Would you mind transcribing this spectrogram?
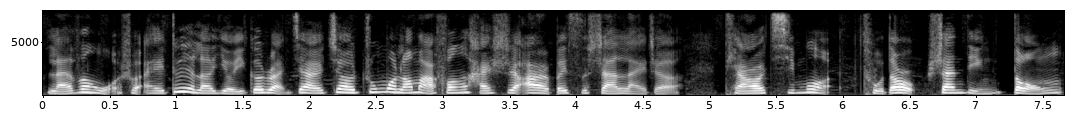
来问我说：“哎，对了，有一个软件叫珠穆朗玛峰还是阿尔卑斯山来着？条、期末、土豆、山顶，懂？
